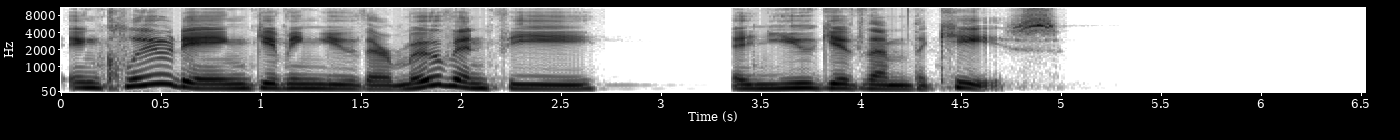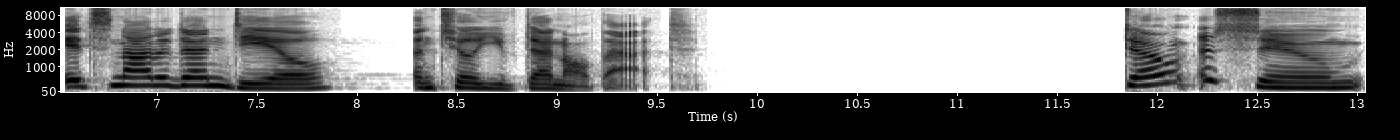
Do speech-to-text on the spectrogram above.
including giving you their move in fee, and you give them the keys. It's not a done deal until you've done all that. Don't assume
